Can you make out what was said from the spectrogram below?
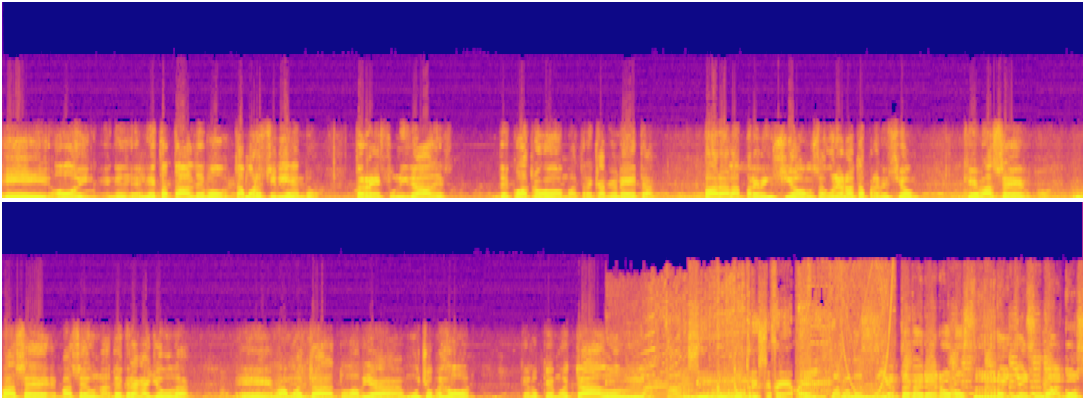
y hoy, en, en esta tarde, hemos- estamos recibiendo tres unidades de cuatro gomas, tres camionetas para la prevención, según es nuestra prevención, que va a ser, va a ser, va a ser una de gran ayuda. Eh, vamos a estar todavía mucho mejor que lo que hemos estado. Y... El sábado 7 de enero los Reyes Magos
